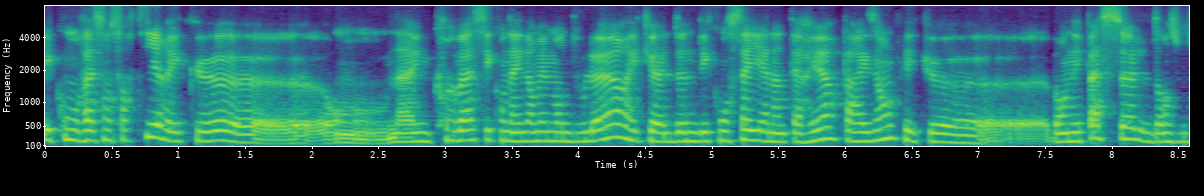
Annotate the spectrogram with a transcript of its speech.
et qu'on va s'en sortir et que euh, on a une crevasse et qu'on a énormément de douleur et qu'elle donne des conseils à l'intérieur par exemple et que ben, on n'est pas seul dans ce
